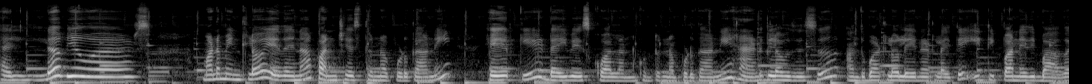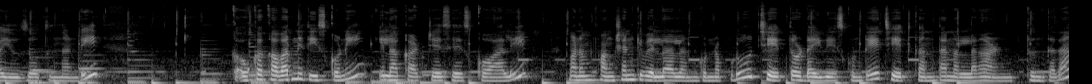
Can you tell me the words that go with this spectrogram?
హలో వ్యూవర్స్ మనం ఇంట్లో ఏదైనా పని చేస్తున్నప్పుడు కానీ హెయిర్కి డై వేసుకోవాలనుకుంటున్నప్పుడు కానీ హ్యాండ్ గ్లౌజెస్ అందుబాటులో లేనట్లయితే ఈ టిప్ అనేది బాగా యూజ్ అవుతుందండి. ఒక కవర్ని తీసుకొని ఇలా కట్ చేసేసుకోవాలి. మనం ఫంక్షన్కి వెళ్ళాలనుకున్నప్పుడు చేతితో డై వేసుకుంటే చేతికంతా నల్లగా అంటుంది కదా.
